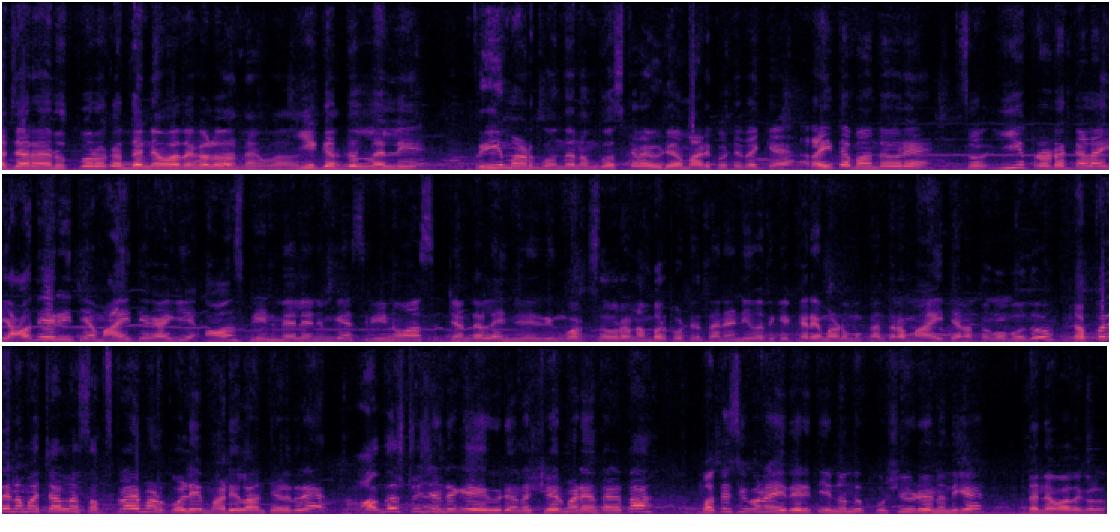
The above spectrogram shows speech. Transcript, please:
ಅಜ್ಜಾರ ಹೃತ್ಪೂರ್ವಕ ಧನ್ಯವಾದಗಳು. ಧನ್ಯವಾದ. ಈ ಗದ್ದಲದಲ್ಲಿ ಫ್ರೀ ಮಾಡ್ಕೊಂಡು ನಮಗೋಸ್ಕರ ವಿಡಿಯೋ ಮಾಡಿಕೊಟ್ಟಿದ್ದಕ್ಕೆ ರೈತ ಬಾಂಧವರೇ ಸೊ ಈ ಪ್ರಾಡಕ್ಟ್ಗಳ ಯಾವುದೇ ರೀತಿಯ ಮಾಹಿತಿಗಾಗಿ ಆನ್ ಸ್ಕ್ರೀನ್ ಮೇಲೆ ನಿಮಗೆ ಶ್ರೀನಿವಾಸ್ ಜನರಲ್ ಇಂಜಿನಿಯರಿಂಗ್ ವರ್ಕ್ಸ್ ಅವರ ನಂಬರ್ ಕೊಟ್ಟಿರ್ತಾನೆ. ನೀವು ಅದಕ್ಕೆ ಕರೆ ಮಾಡೋ ಮುಖಾಂತರ ಮಾಹಿತಿಯನ್ನು ತಗೋಬಹುದು ತಪ್ಪದೆ ನಮ್ಮ ಚಾನಲ್ನ ಸಬ್ಸ್ಕ್ರೈಬ್ ಮಾಡ್ಕೊಳ್ಳಿ, ಮಾಡಿಲ್ಲ ಅಂತ ಹೇಳಿದ್ರೆ ಆದಷ್ಟು ಜನರಿಗೆ ಈ ವಿಡಿಯೋನ ಶೇರ್ ಮಾಡಿ ಅಂತ ಹೇಳ್ತಾ, ಮತ್ತೆ ಸಿಗೋಣ ಇದೇ ರೀತಿ ಇನ್ನೊಂದು ಖುಷಿ ವಿಡಿಯೋನೊಂದಿಗೆ ಧನ್ಯವಾದಗಳು.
